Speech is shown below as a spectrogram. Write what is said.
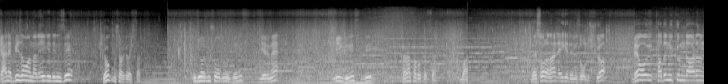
Yani bir zamanlar Ege Denizi yokmuş arkadaşlar. Bu görmüş olduğunuz deniz yerine bildiğiniz bir kara tabakası var. Ve sonradan Ege Denizi oluşuyor. Ve o kadın hükümdarın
